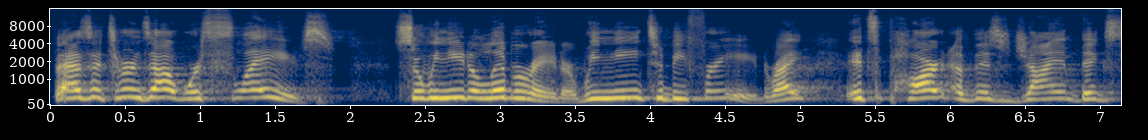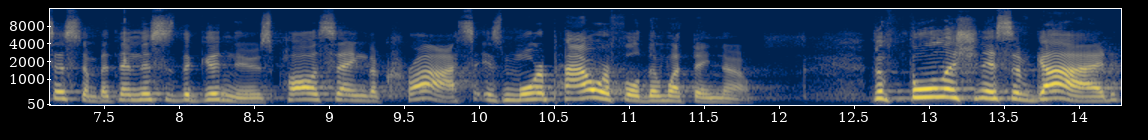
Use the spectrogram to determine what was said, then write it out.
But as it turns out, we're slaves. So we need a liberator. We need to be freed, right? It's part of this giant big system. But then this is the good news. Paul is saying the cross is more powerful than what they know. The foolishness of God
